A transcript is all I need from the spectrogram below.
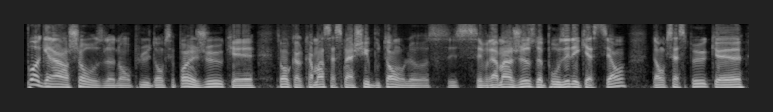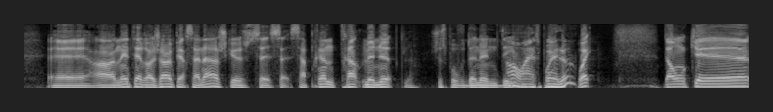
pas grand-chose là, non plus. Donc, c'est pas un jeu que tu sais, on commence à smasher les boutons. là. C'est vraiment juste de poser des questions. Donc, ça se peut que euh, en interrogeant un personnage, que ça, ça- ça prenne 30 minutes, là, juste pour vous donner une idée. Ah ouais, à ce point-là? Oui. Donc, euh,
